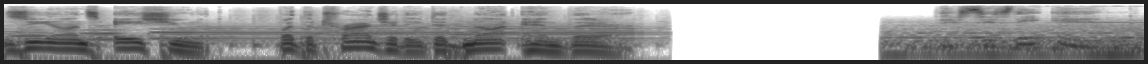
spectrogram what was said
Zeon's ace unit, but the tragedy did not end there. This is the end.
